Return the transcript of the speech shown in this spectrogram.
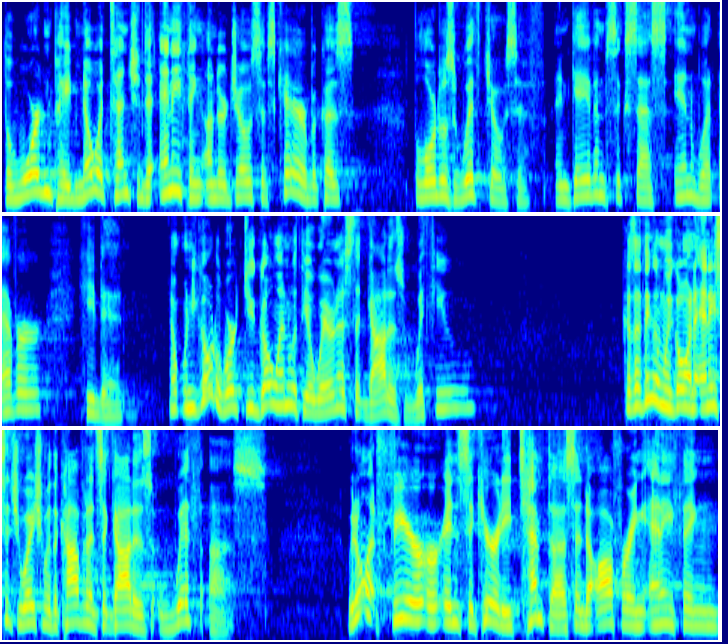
The warden paid no attention to anything under Joseph's care because the Lord was with Joseph and gave him success in whatever he did. Now, when you go to work, do you go in with the awareness that God is with you? Because I think when we go into any situation with the confidence that God is with us, we don't let fear or insecurity tempt us into offering anything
